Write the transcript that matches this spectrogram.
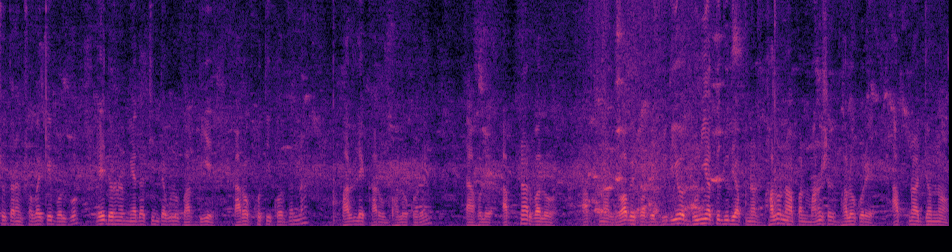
সুতরাং সবাইকে বলব, এই ধরনের মেধা চিন্তাগুলো বাদ দিয়ে কারও ক্ষতি করবেন না, পারলে কারও ভালো করেন, তাহলে আপনার ভালো আপনার রবে পাবে যদিও দুনিয়াতে যদি আপনার ভালো না পান, মানুষের ভালো করে আপনার জন্য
